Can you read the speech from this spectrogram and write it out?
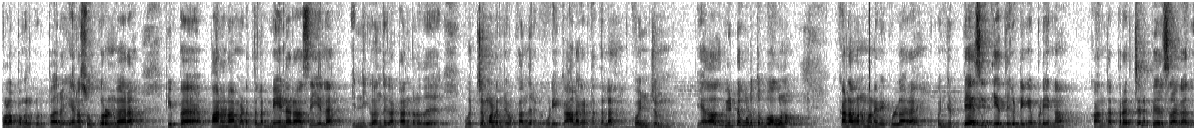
குழப்பங்கள் கொடுப்பாரு. ஏன்னா சுக்கரன் வேறு இப்போ பன்னெண்டாம் இடத்துல மீன ராசியில் இன்றைக்கி வந்து கட்டன்றது. உச்சமடைஞ்சு உட்காந்துருக்கக்கூடிய காலகட்டத்தில் கொஞ்சம் ஏதாவது விட்டு கொடுத்து போகணும். கணவன் மனைவிக்குள்ளார கொஞ்சம் பேசி தீர்த்துக்கிட்டீங்க அப்படின்னா அந்த பிரச்சனை பெருசாகாது.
